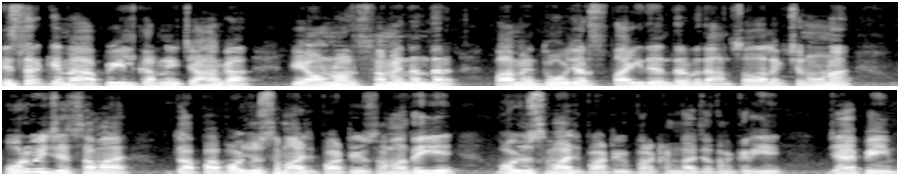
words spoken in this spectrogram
ਇਸ ਕਰਕੇ ਮੈਂ ਅਪੀਲ ਕਰਨੀ ਚਾਹਾਂਗਾ ਕਿ ਆਉਣ ਵਾਲੇ ਸਮੇਂ ਦੇ ਅੰਦਰ, ਭਾਵੇਂ 2027 ਦੇ ਅੰਦਰ ਵਿਧਾਨ ਸਭਾ ਦਾ ਇਲੈਕਸ਼ਨ ਹੋਣਾ, ਹੋਰ ਵੀ ਜੇ ਸਮਾਂ ਤਾਂ ਆਪਾਂ ਬਹੁਜਨ ਸਮਾਜ ਪਾਰਟੀ ਨੂੰ ਸਮਾਂ ਦਈਏ ਬਹੁਜਨ ਸਮਾਜ ਪਾਰਟੀ ਨੂੰ ਪਰਖਣ ਦਾ ਯਤਨ ਕਰੀਏ। ਜੈ ਭੀਮ,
